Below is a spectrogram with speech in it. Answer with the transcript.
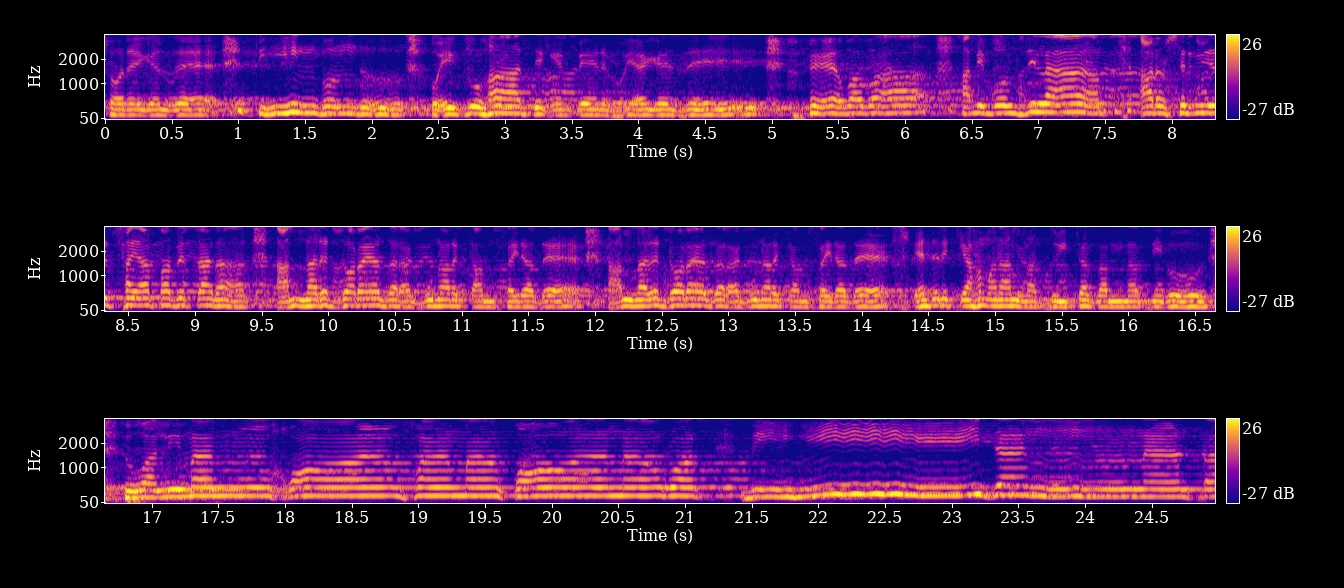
সরে গেছে। তিন বন্ধু ওই গুহা থেকে বের হয়ে গেছে। বাবা, আমি বলছিলাম আরও সে নিজের ছায়া পাবে তারা। আল্লাহরের ডরায়া যারা গুনার কাম সাইরা দেয় আল্লাহরের ডরায়া যারা গুনার কাম সাইরা দেয় এদেরকে আমার আল্লাহ দুইটা জান্নাত দিব। ওয়ালিমান খাফা মাকাম রাব্বিহি জান্নাতান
